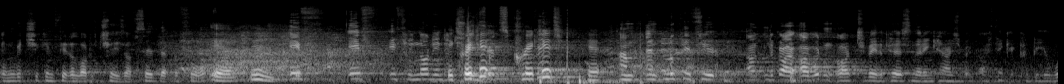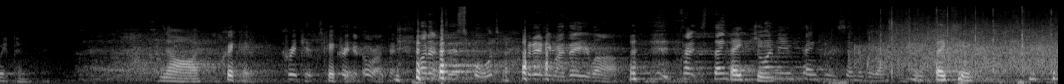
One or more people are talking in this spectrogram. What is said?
in which you can fit a lot of cheese. I've said that before. Yeah. Mm. If, if, if you're not into cheese, cricket? it's cricket. cricket. Yeah. Um, and look, if you uh, look, I, I, wouldn't like to be the person that encourages, but I think it could be a weapon. No, cricket. Cricket. Cricket. cricket. All right, then. I don't do sport, but anyway, there you are. Thank, thank, thank you. you. Join me in thanking Senator. Thank you.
